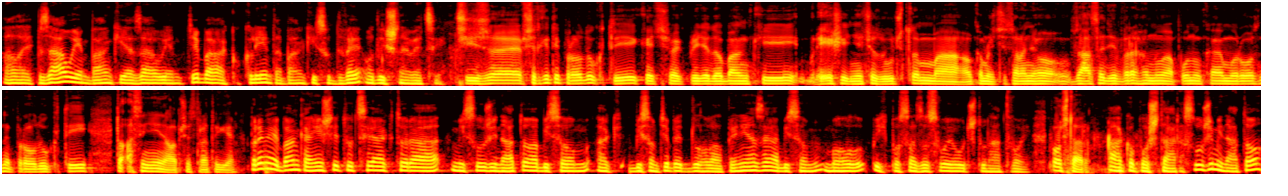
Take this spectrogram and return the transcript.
Ale záujem banky a záujem teba ako klienta banky sú dve odlišné veci. Čiže všetky tie produkty, keď človek príde do banky riešiť niečo s účtom a okamžite sa na neho v zásade vrhnú a ponúkajú mu rôzne produkty, to asi nie je najlepšia stratégia. Pre mňa je banka inštitúcia, ktorá mi slúži na to, aby som, ak by som tebe dlhoval peniaze, aby som mohol ich poslať zo svojho účtu na tvoj. Poštár. A ako poštár. Slúži mi na to,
